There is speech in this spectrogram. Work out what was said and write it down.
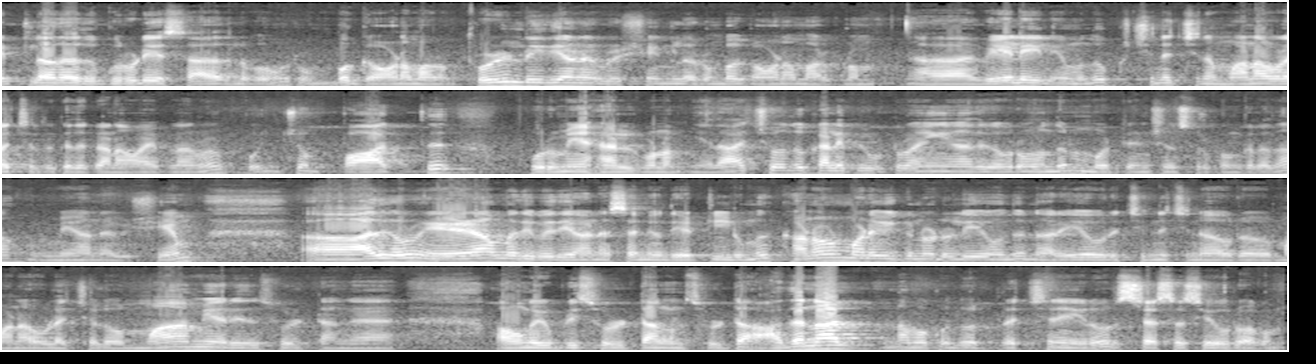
எட்டில் வந்து அது குருடைய சாதத்தில் போகும். ரொம்ப கவனமாக இருக்கும் தொழில் ரீதியான விஷயங்களில் ரொம்ப கவனமாக இருக்கணும். வேலையிலையும் வந்து சின்ன சின்ன மன உளைச்சல் இருக்கிறதுக்கான வாய்ப்புலாம் இருக்கும். கொஞ்சம் பார்த்து பொறுமையாக ஹேண்டில் பண்ணணும். ஏதாச்சும் வந்து கலப்பி விட்டுருவாங்க அதுக்கப்புறம் வந்து நம்ம டென்ஷன்ஸ் இருக்குங்கிறது தான் உண்மையான விஷயம். அதுக்கப்புறம் ஏழாம் அதிபதியான சனி வந்து எட்டில் இருந்து கணவன் மனைவிக்கு நடுவிலேயே வந்து நிறைய ஒரு சின்ன சின்ன ஒரு மன உளைச்சலோ மாமியார் இது சொல்லிட்டாங்க. அவங்க இப்படி சொல்லிட்டாங்கன்னு சொல்லிட்டு அதனால் நமக்கு வந்து ஒரு பிரச்சனைகளோ ஒரு ஸ்ட்ரெஸ்ஸஸே உருவாகும்.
